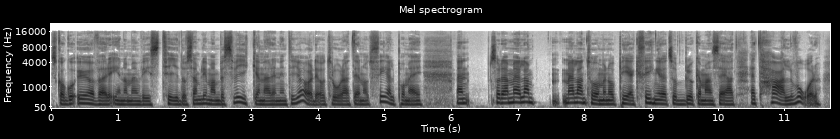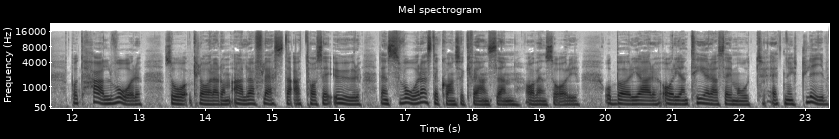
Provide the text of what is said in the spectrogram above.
ska gå över inom en viss tid och sen blir man besviken när den inte gör det och tror att det är något fel på mig. Men sådär mellan mellan tummen och pekfingret så brukar man säga att ett halvår på ett halvår så klarar de allra flesta att ta sig ur den svåraste konsekvensen av en sorg och börjar orientera sig mot ett nytt liv.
